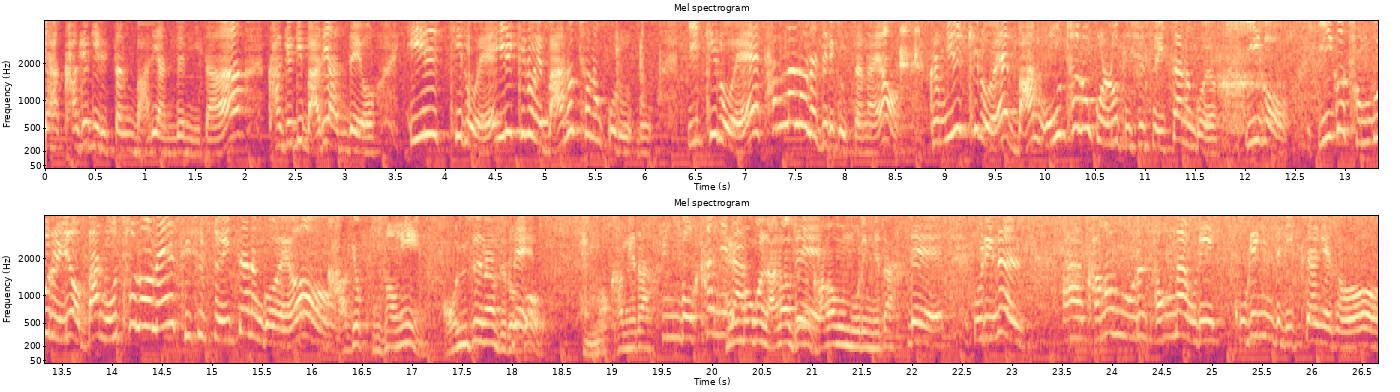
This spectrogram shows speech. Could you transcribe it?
야, 가격이 일단 말이 안 됩니다. 가격이 말이 안 돼요. 1kg에, 1kg에 15,000원꼴로, 2kg에 3만원에 드리고 있잖아요. 그럼 1kg에 15,000원꼴로 드실 수 있다는 거예요. 이거, 이거 전부를요, 15,000원에 드실 수 있다는 거예요. 가격 구성이 언제나 들어도 네. 행복합니다. 행복합니다. 행복을 나눠주는 네. 강화문 몰입니다. 네, 우리는 아, 강화물은 정말 우리 고객님들 입장에서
